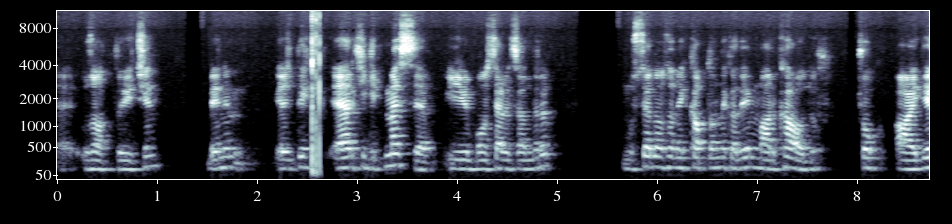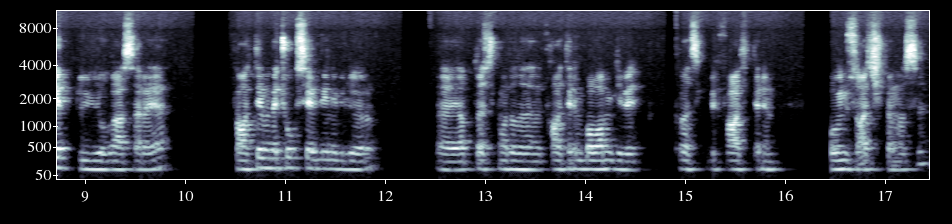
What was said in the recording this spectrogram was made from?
e, uzattığı için. Benim eğer ki gitmezse iyi bir bonservis alınırıp Muslera'dan sonraki kaptanlık adayım Marcao'dur. Çok aidiyet duyuyor Galatasaray'a. Fatih'in de çok sevdiğini biliyorum. E, yaptığı açıklamada da Fatih'in babam gibi klasik bir Fatih Terim oyuncusu açıklaması.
